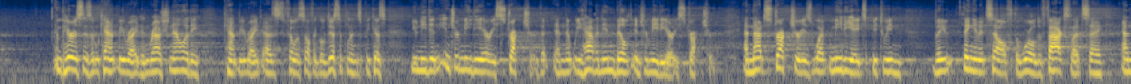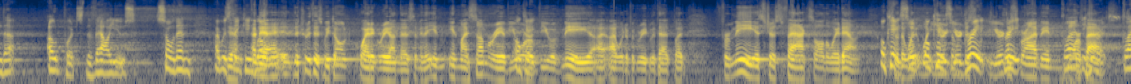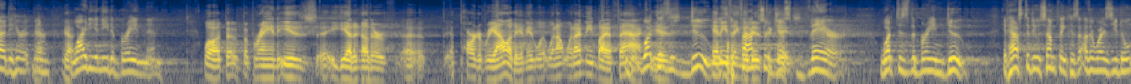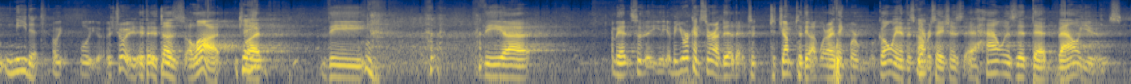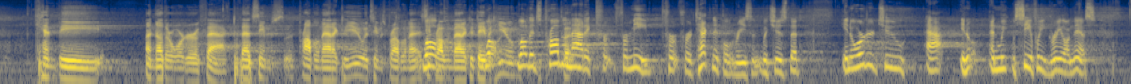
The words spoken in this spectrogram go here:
empiricism can't be right and rationality can't be right as philosophical disciplines because you need an intermediary structure that, and that we have an inbuilt intermediary structure. And that structure is what mediates between the thing in itself, the world of facts, let's say, and the outputs, the values. So then I was yeah. thinking, I well, mean, I, the truth is we don't quite agree on this. I mean, in, in my summary of your okay. view of me, I, I, would have agreed with that. But for me, it's just facts all the way down. Okay, so, so, okay, you're, so you're great, You're great. describing Glad more to facts. Hear it. Glad to hear it, man. Yeah, yeah. Why do you need a brain then? Well, a, brain is uh, yet another uh, part of reality. I mean, what I, what I mean by a fact but what does it do? Anything the that is are the just there. What does the brain do? It has to do something because otherwise you don't need it. Oh, well, sure, it, it, does a lot, okay. but the the uh, I mean, so the, I mean, your concern uh, to, to jump to the uh, where I think we're going in this conversation yep. is uh, how is it that values can be another order of fact? That seems problematic to you. It seems problematic. Well, problematic to David well, Hume. Well, it's problematic for, for me for, for a technical reason, which is that in order to act, you know, and we see if we agree on this,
